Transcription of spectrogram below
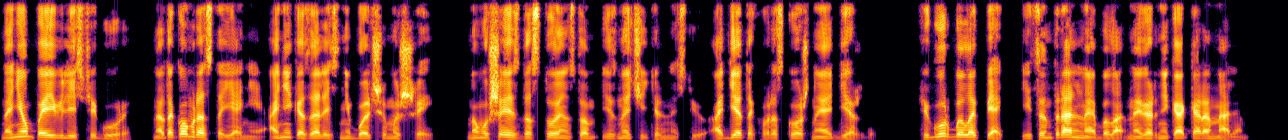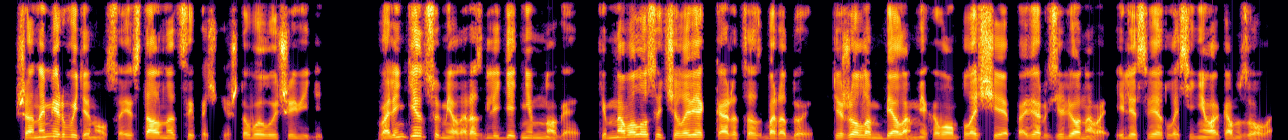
На нем появились фигуры. На таком расстоянии они казались не больше мышей, но мышей с достоинством и значительностью, одетых в роскошные одежды. Фигур было пять, и центральная была наверняка короналем. Шанамир вытянулся и встал на цыпочки, чтобы лучше видеть. Валентин сумел разглядеть немногое. Темноволосый человек, кажется, с бородой, в тяжелом белом меховом плаще поверх зеленого или светло-синего камзола.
